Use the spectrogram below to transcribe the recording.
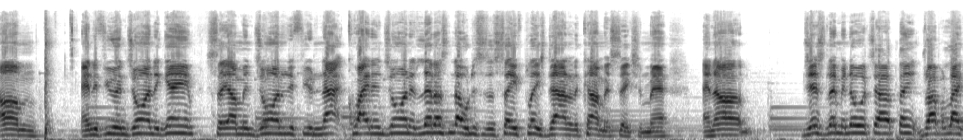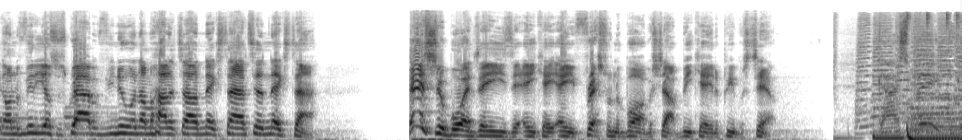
Um, and if you're enjoying the game, say I'm enjoying it. If you're not quite enjoying it, let us know. This is a safe place down in the comment section, man. And uh, just let me know what y'all think. Drop a like on the video, subscribe if you're new, and I'm gonna holler at y'all next time. Till next time. It's your boy Jai Eazy, aka Fresh from the Barbershop, BK the People's Champ. Godspeed.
